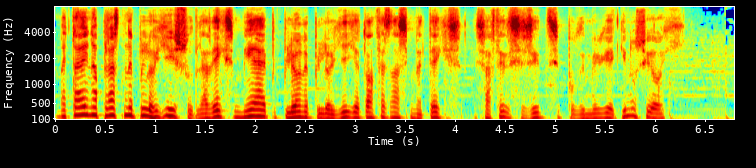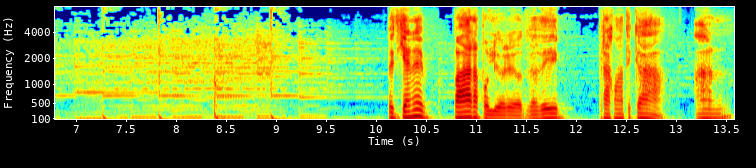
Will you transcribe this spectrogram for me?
μετά είναι απλά στην επιλογή σου. Δηλαδή έχεις μία επιπλέον επιλογή για το αν θες να συμμετέχεις σε αυτή τη συζήτηση που δημιουργεί εκείνος ή όχι. Παιδιά είναι πάρα πολύ ωραίο. Δηλαδή πραγματικά αν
